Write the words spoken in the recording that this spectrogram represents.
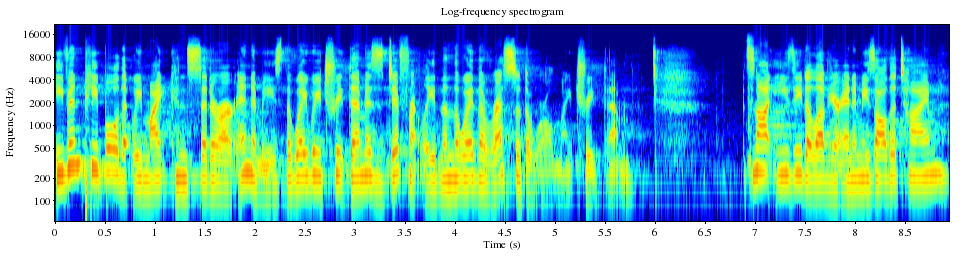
Even people that we might consider our enemies, the way we treat them is differently than the way the rest of the world might treat them. It's not easy to love your enemies all the time,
